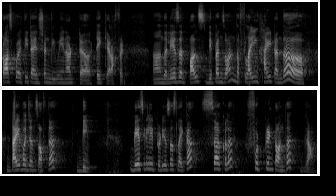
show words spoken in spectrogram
cos square theta instant we may not uh, take care of it. Uh, the laser pulse depends on the flying height and the divergence of the beam. Basically it produces like a circular footprint on the ground.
